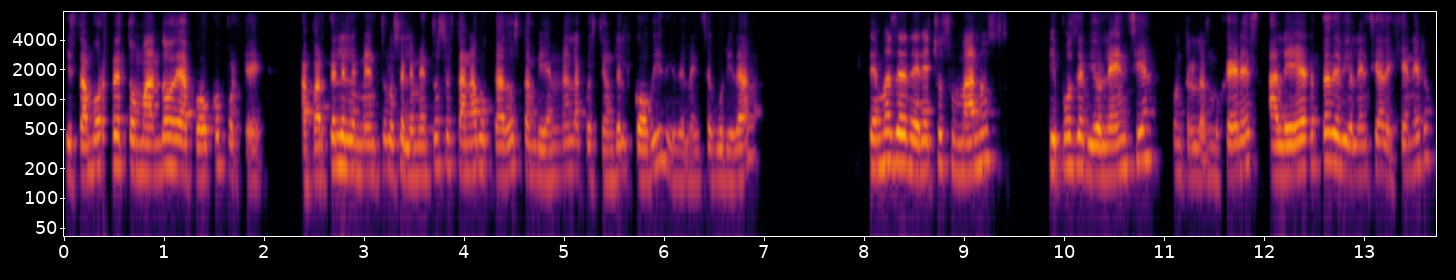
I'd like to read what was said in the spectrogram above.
y estamos retomando de a poco porque aparte el elemento, los elementos están abocados también a la cuestión del COVID y de la inseguridad. Temas de derechos humanos, tipos de violencia contra las mujeres, alerta de violencia de género,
